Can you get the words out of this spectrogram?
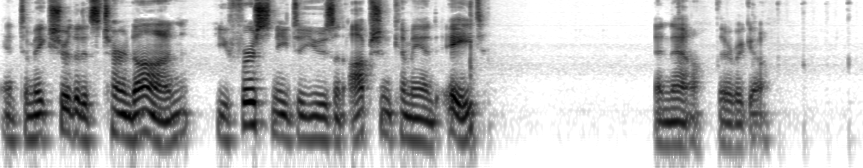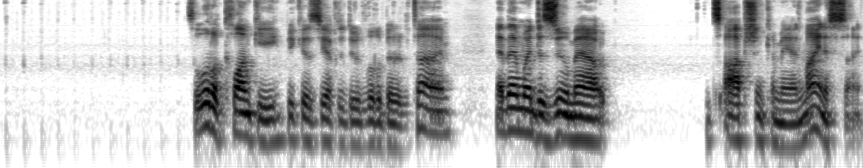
And to make sure that it's turned on, you first need to use an Option Command 8. And now, there we go. It's a little clunky because you have to do it a little bit at a time. And then when to zoom out, it's Option Command minus sign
